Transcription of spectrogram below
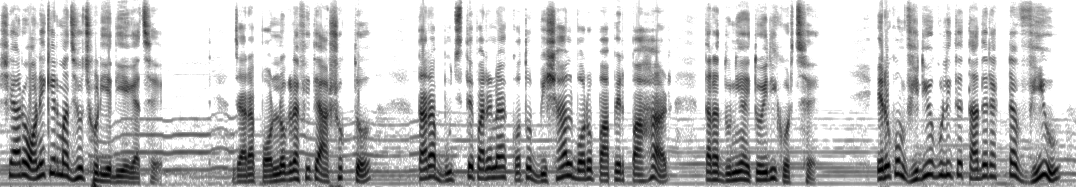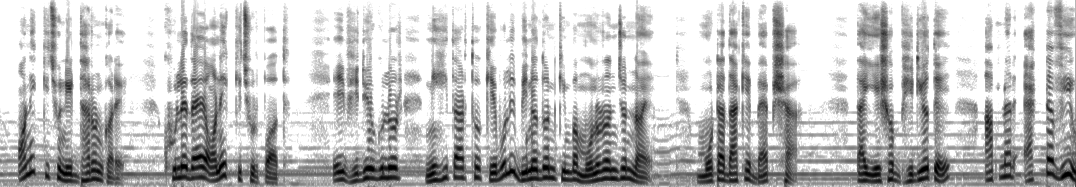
সে আরও অনেকের মাঝেও ছড়িয়ে দিয়ে গেছে। যারা পর্নোগ্রাফিতে আসক্ত, তারা বুঝতে পারে না কত বিশাল বড় পাপের পাহাড় তারা দুনিয়ায় তৈরি করছে। এরকম ভিডিওগুলিতে তাদের একটা ভিউ অনেক কিছু নির্ধারণ করে, খুলে দেয় অনেক কিছুর পথ। এই ভিডিওগুলোর নিহিতার্থ কেবলই বিনোদন কিংবা মনোরঞ্জন নয়, মোটা দাকে ব্যবসা। তাই এসব ভিডিওতে আপনার একটা ভিউ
